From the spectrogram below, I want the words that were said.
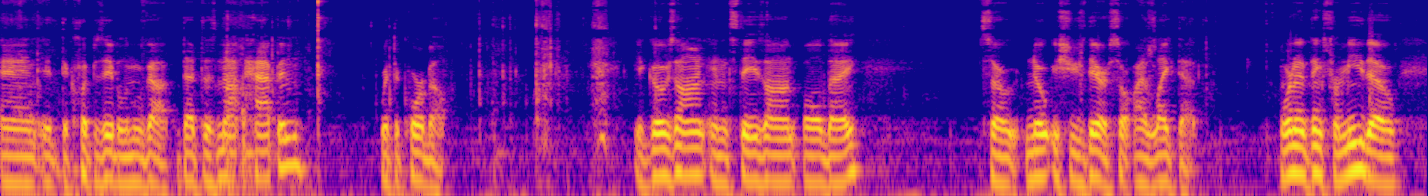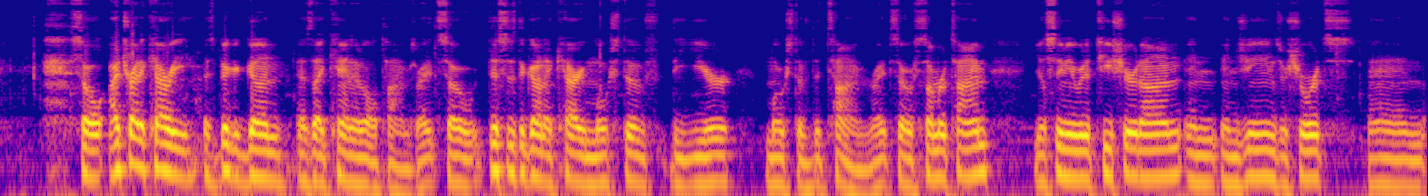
and it, the clip is able to move out. That does not happen with the Kore belt. It goes on and it stays on all day. So no issues there. So I like that. One of the things for me though, so I try to carry as big a gun as I can at all times, right? So this is the gun I carry most of the year, most of the time, right? So summertime, you'll see me with a t-shirt on and, and jeans or shorts, and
